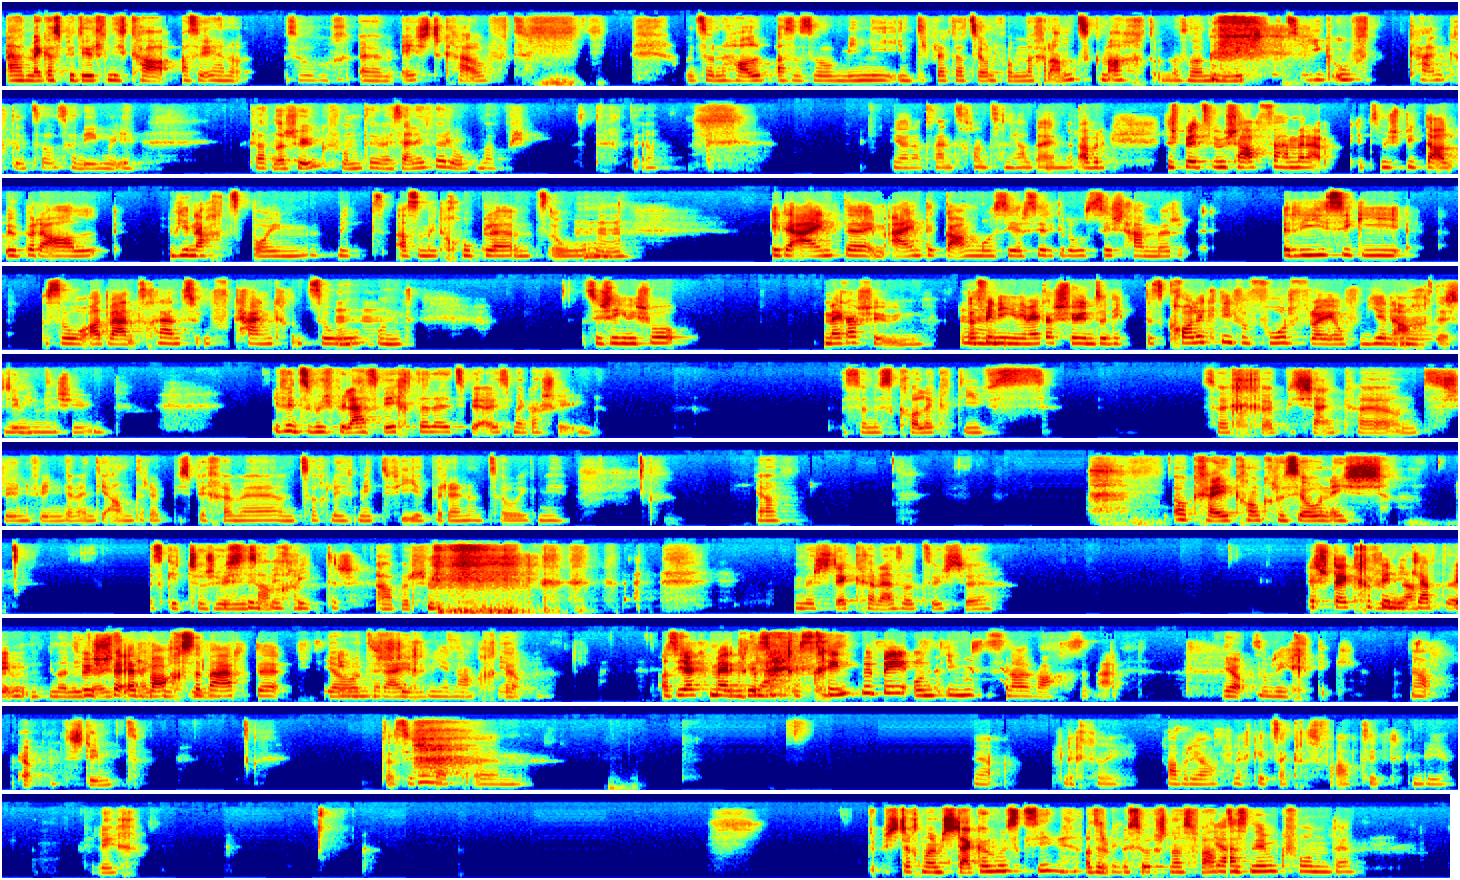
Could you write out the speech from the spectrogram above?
ein mega Bedürfnis gehabt. Also ich habe noch so ähm, Äste gekauft und so eine halb, also so Mini-Interpretation von einem Kranz gemacht und so ein Zweig aufgehängt und so. Das habe ich irgendwie gerade noch schön gefunden. Ich weiß auch nicht warum, aber ich dachte, ja. Ja, einen Adventskranz habe ich halt immer, aber zum Beispiel jetzt beim Arbeiten haben wir auch jetzt im Spital überall Weihnachtsbäume mit, also mit Kugeln und so und Mhm. in der einen, im einen Gang, der sehr, sehr groß ist, haben wir riesige so Adventskränze aufgehängt und so. Mhm. Und es ist irgendwie schon mega schön. Das Mhm. finde ich irgendwie mega schön. So die, das kollektive Vorfreude auf Weihnachten Mhm, stimmt. irgendwie schön. Ich finde zum Beispiel auch das Wichteln jetzt bei uns mega schön. So ein kollektives sich etwas schenken und es schön finden, wenn die anderen etwas bekommen und so ein bisschen mitfiebern und so irgendwie. Ja. Okay, Konklusion ist, es gibt schon schöne Sachen, aber wir stecken auch so zwischen Das Stecken finde ich, glaube ich, zwischen Erwachsenwerden Ja, im Bereich. Weihnachten. Ja. Also ich habe gemerkt, dass ich ein Kind mehr bin und ich muss jetzt noch erwachsen werden. Ja, So richtig. Ja, ja, das stimmt. das ist, glaube ähm, ja, vielleicht ein bisschen. Aber ja, vielleicht gibt es auch kein Fazit irgendwie. Vielleicht. Du bist doch noch im Stegenhaus gewesen? Oder suchst du noch ein Ich habe Fazit? es nicht mehr gefunden.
